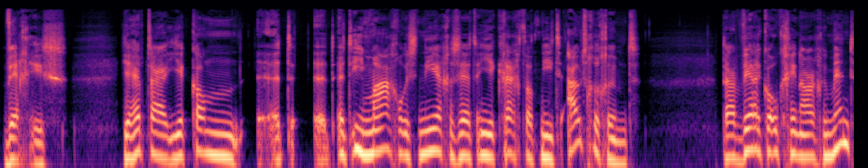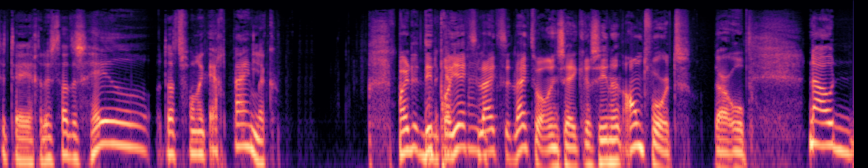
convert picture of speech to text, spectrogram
weg is. Je hebt daar, je kan, het, het, het imago is neergezet en je krijgt dat niet uitgegumd. Daar werken ook geen argumenten tegen. Dus dat is heel, dat vond ik echt pijnlijk. Maar dit, project lijkt, lijkt wel in zekere zin een antwoord daarop. Nou,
